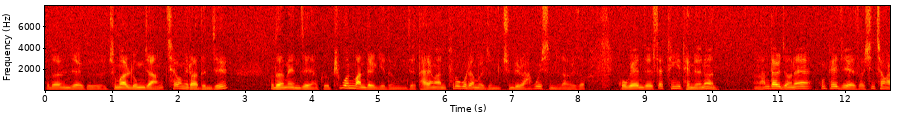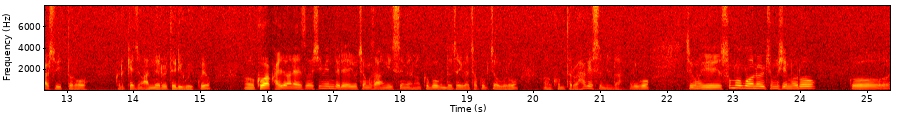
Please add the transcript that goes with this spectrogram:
그다음에 이제 그 주말 농장 체험이라든지 그 다음에 이제 그 표본 만들기 등 이제 다양한 프로그램을 좀 준비를 하고 있습니다. 그래서 그게 이제 세팅이 되면은 한 달 전에 홈페이지에서 신청할 수 있도록 그렇게 좀 안내를 드리고 있고요. 어, 그와 관련해서 시민들의 요청 사항이 있으면은 그 부분도 저희가 적극적으로 어, 검토를 하겠습니다. 그리고 지금 이 수목원을 중심으로 그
